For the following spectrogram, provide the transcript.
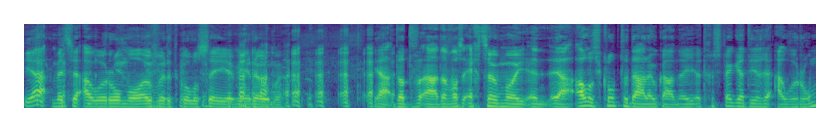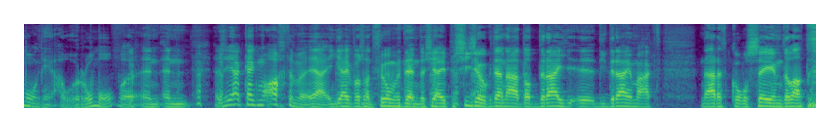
Ja, met zijn oude rommel over het Colosseum in Rome. Ja, dat, ah, dat was echt zo mooi. En ja, alles klopte daar ook aan. Het gesprek dat hij zei, oude rommel. Denk, oude rommel? Eh, En, en hij zei, ja, kijk maar achter me. Ja, en jij was aan het filmen, Den, dus jij precies ook daarna dat draai, eh, die draai maakt naar het Colosseum te laten,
